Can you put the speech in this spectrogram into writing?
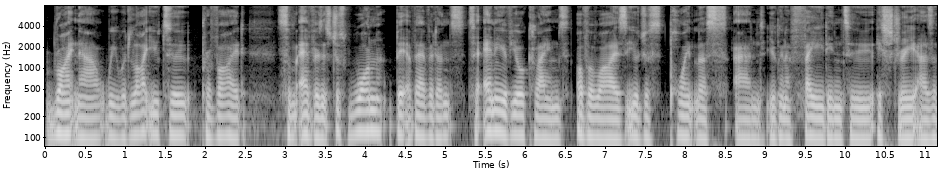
right now. We would like you to provide some evidence, just one bit of evidence to any of your claims. Otherwise, you're just pointless and you're going to fade into history as a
